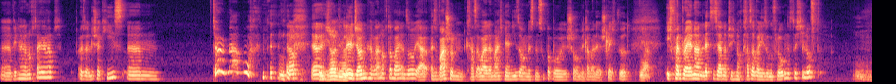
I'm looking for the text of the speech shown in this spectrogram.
äh, wen hat er noch da gehabt? Also Alicia Keys. Ähm, Turn up. Ja, Lil Jon, ja. Lil Jon war noch dabei und so. Ja, also war schon krass, aber da mache ich mir ja nie Sorgen, dass eine Super Bowl-Show mittlerweile schlecht wird. ja. Ich fand Rihanna letztes Jahr natürlich noch krasser, weil die so geflogen ist durch die Luft. Mhm.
